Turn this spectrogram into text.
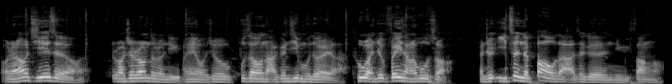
哦，然后接着哦，Roger Rondo 的女朋友就不知道哪根筋不对了，突然就非常的不爽，那就一阵的暴打这个女方哦，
